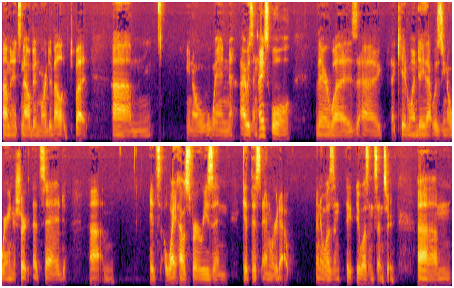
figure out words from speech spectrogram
and it's now been more developed, but um, you know, when I was in high school, there was a, a, kid one day that was, you know, wearing a shirt that said, um, "It's a White House for a reason. Get this N word out," and it wasn't it, it wasn't censored. Um,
